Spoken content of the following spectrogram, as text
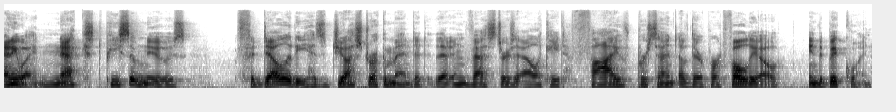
Anyway, next piece of news Fidelity has just recommended that investors allocate 5% of their portfolio into Bitcoin.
